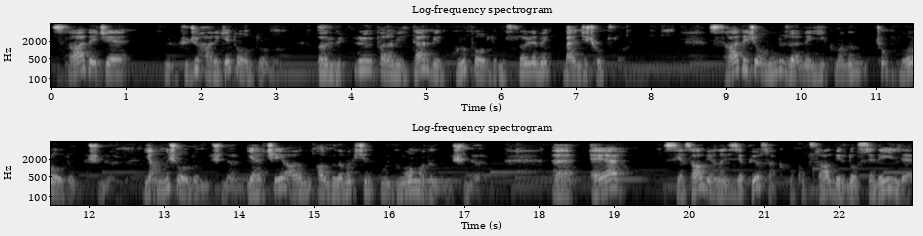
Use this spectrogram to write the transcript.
sadece ülkücü hareket olduğunu, örgütlü paramiliter bir grup olduğunu söylemek bence çok zor. Sadece onun üzerine yıkmanın çok zor olduğunu düşünüyorum. Yanlış olduğunu düşünüyorum. Gerçeği algılamak için uygun olmadığını düşünüyorum. Ee, eğer siyasal bir analiz yapıyorsak, hukuksal bir dosya değil de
